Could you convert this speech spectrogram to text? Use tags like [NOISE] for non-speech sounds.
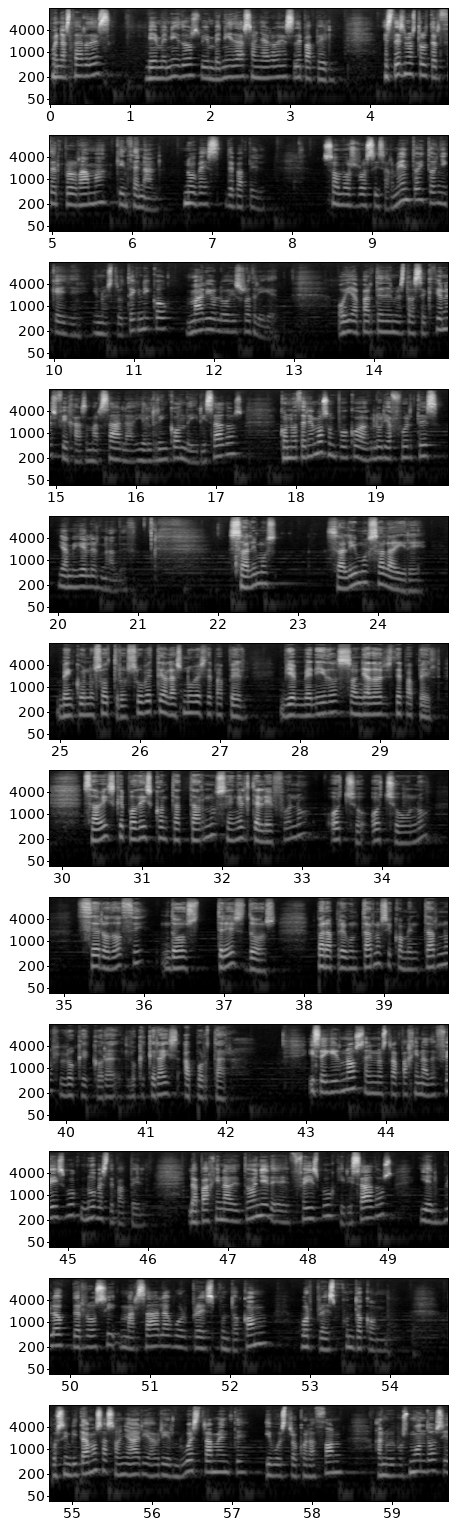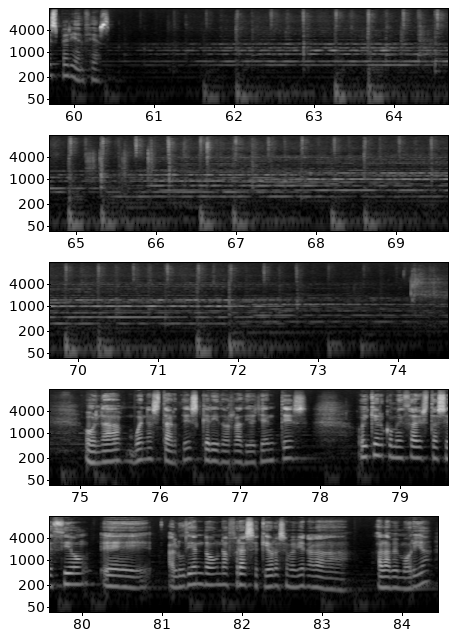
Buenas tardes, bienvenidos, bienvenidas soñadores de papel. Este es nuestro tercer programa quincenal, Nubes de Papel. Somos Rosy Sarmiento y Toñi Quelle y nuestro técnico Mario Lois Rodríguez. Hoy, aparte de nuestras secciones fijas Marsala y el Rincón de Irisados, conoceremos un poco a Gloria Fuertes y a Miguel Hernández. Salimos, salimos al aire. Ven con nosotros, súbete a las nubes de papel. Bienvenidos soñadores de papel. Sabéis que podéis contactarnos en el teléfono 881 012 232 para preguntarnos y comentarnos lo que, lo que queráis aportar. Y seguirnos en nuestra página de Facebook Nubes de Papel, la página de Toñi de Facebook Irisados y el blog de Rosy Marsala WordPress.com wordpress.com. Os invitamos a soñar y abrir vuestra mente y vuestro corazón a nuevos mundos y experiencias. Hola, buenas tardes, queridos radioyentes. Hoy quiero comenzar esta sección eh, aludiendo a una frase que ahora se me viene a la, memoria,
